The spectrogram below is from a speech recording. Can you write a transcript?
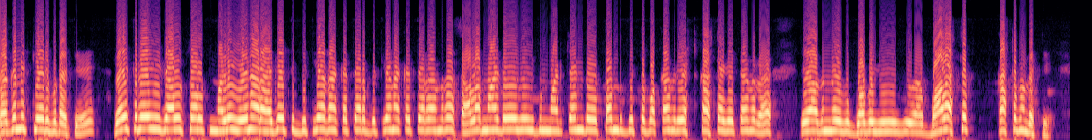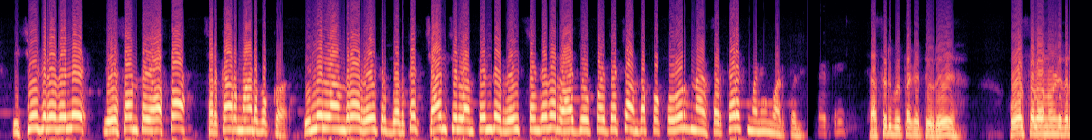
ಗಗನಕ್ಕೆ ಏರಿಬಿಟ್ಟೈತಿ ರೈತರು ಈಗ ಅಲ್ಪ ಸ್ವಲ್ಪ ಮಳೆ ಏನಾರ ಆಗೈತಿ ಬಿತ್ಕೊಂಡಾಕತ್ಯಾರ ಬಿತ್ಕೊಂಡಾಕತ್ಯಾರ ಅಂದ್ರೆ ಸಾಲ ಮಾಡಿ ಇದನ್ನ ಮಾಡ್ಕೊಂಡು ತಂದು ಬಿತ್ತಬೇಕಂದ್ರೆ ಎಷ್ಟು ಕಷ್ಟ ಆಗೈತೆ ಅಂದ್ರೆ ಅದನ್ನ ಬಹಳಷ್ಟು ಕಷ್ಟ ಬಂದೈತಿ. ಶೀಘ್ರದಲ್ಲಿ ಇಳಿಸುವಂತ ವ್ಯವಸ್ಥೆ ಸರ್ಕಾರ ಮಾಡ್ಬೇಕು. ಇಲ್ಲಿಲ್ಲ ಅಂದ್ರೆ ರೈತರು ಬದುಕಕ್ ಚಾನ್ಸ್ ಇಲ್ಲ ಅಂತಂದ್ರೆ ರೈತ ಸಂಘದ ರಾಜ್ಯ ಉಪಾಧ್ಯಕ್ಷ ಅಂತಪ್ಪ ಕೂರ್ ನಾ ಸರ್ಕಾರಕ್ಕೆ ಮನವಿ ಮಾಡ್ತೀನಿ ಹೆಸರು ಬಿತ್ತಾಕತ್ತೀವ್ರಿ. ಹೋದ ಸಲ ನೋಡಿದ್ರ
